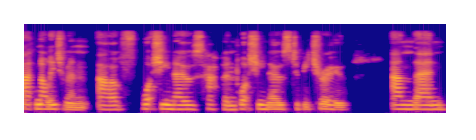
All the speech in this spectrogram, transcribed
acknowledgement of what she knows happened, what she knows to be true. And then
